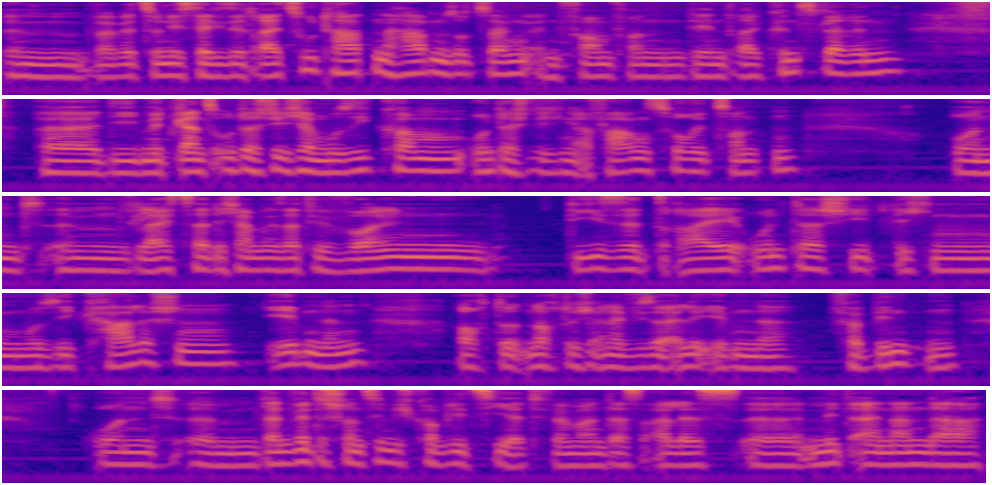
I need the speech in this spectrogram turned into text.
ähm, weil wir zunächst ja diese drei Zutaten haben, sozusagen in Form von den drei Künstlerinnen, äh, die mit ganz unterschiedlicher Musik kommen, unterschiedlichen Erfahrungshorizonten. Und ähm, gleichzeitig haben wir gesagt, wir wollen diese drei unterschiedlichen musikalischen Ebenen auch noch durch eine visuelle Ebene verbinden und ähm, dann wird es schon ziemlich kompliziert, wenn man das alles äh, miteinander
